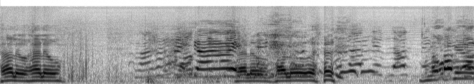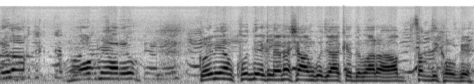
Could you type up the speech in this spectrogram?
Hello hello hello hello blog में आ रहे हो? ब्लॉग में आ रहे हो? कोई नहीं हम खुद देख लेना शाम को जाके दोबारा आप सब दिखोगे।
